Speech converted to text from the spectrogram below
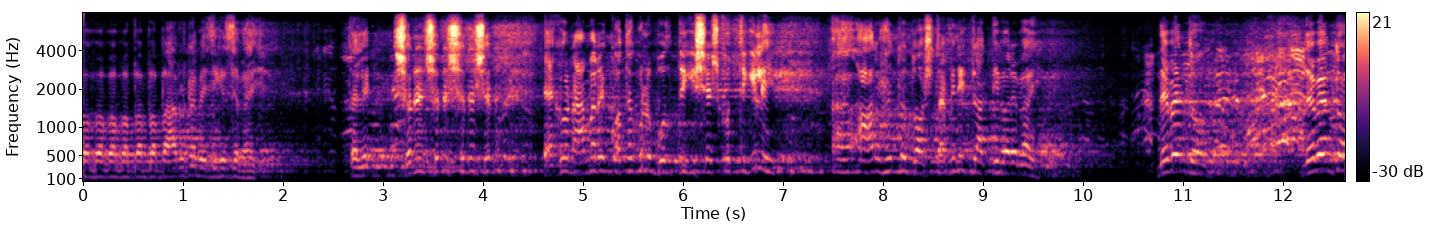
বাবা বাবা বাবা বারোটা বেজে গেছে ভাই। তাহলে শোনেন শোনেন শোনেন শোনেন। এখন আমার এই কথাগুলো বলতে গিয়ে শেষ করতে গেলে আর হয়তো দশটা মিনিট লাগতে পারে ভাই। দেবেন তো? দেবেন তো?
